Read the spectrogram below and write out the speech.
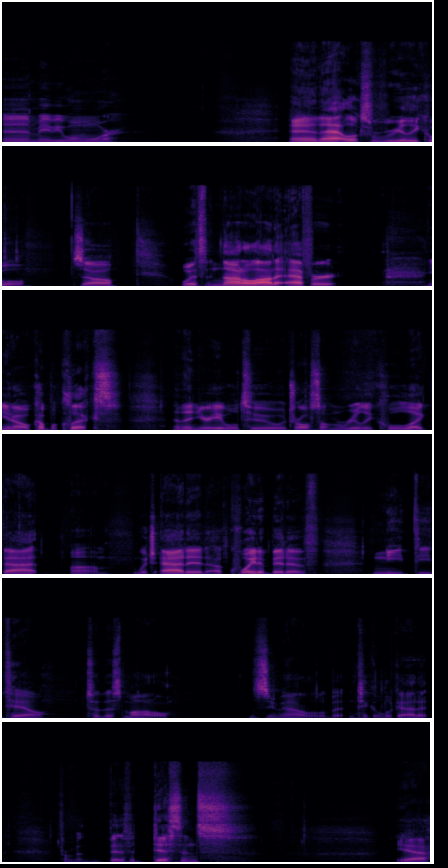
And maybe one more. And that looks really cool. So with not a lot of effort, you know, a couple clicks, and then you're able to draw something really cool like that um, which added a, quite a bit of neat detail to this model. Let's zoom out a little bit and take a look at it from a bit of a distance. Yeah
